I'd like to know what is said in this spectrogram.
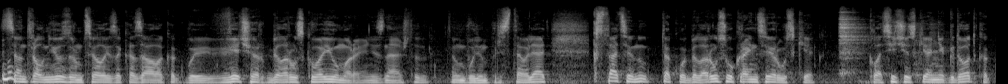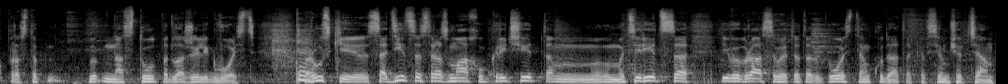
Central Newsroom целый заказала как бы вечер белорусского юмора. Я не знаю, что там будет будем представлять. Кстати, ну, такой белорусы, украинцы и русские. Классический анекдот, как просто на стул подложили гвоздь. Так. Русский садится с размаху, кричит, там, матерится и выбрасывает этот гвоздь там куда-то ко всем чертям.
